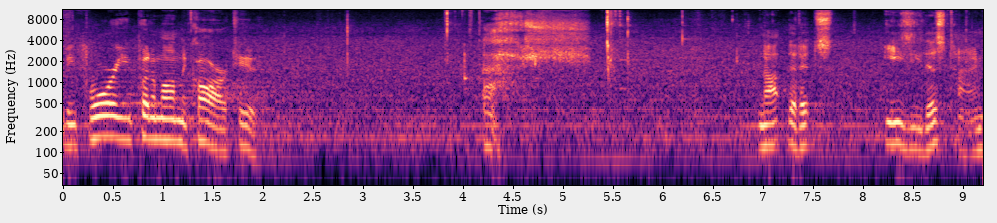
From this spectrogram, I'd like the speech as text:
before you put them on the car too. Ah, not that it's easy this time.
